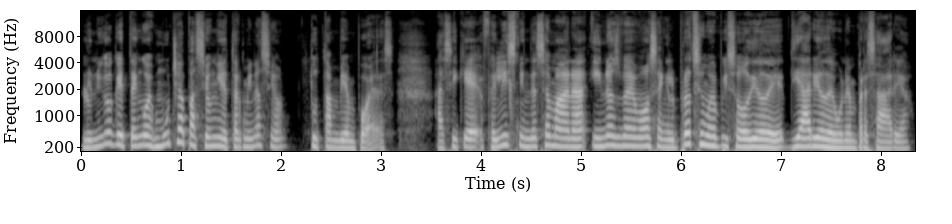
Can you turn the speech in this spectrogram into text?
lo único que tengo es mucha pasión y determinación, tú también puedes. Así que feliz fin de semana y nos vemos en el próximo episodio de Diario de una empresaria.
